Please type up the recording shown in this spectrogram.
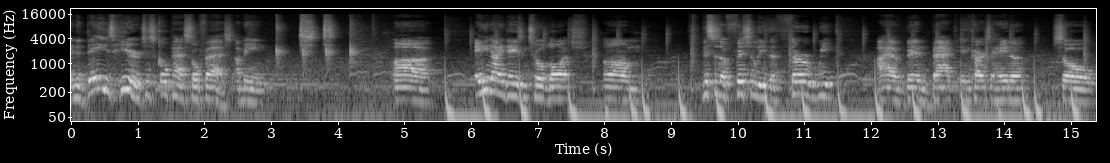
And the days here just go past so fast. I mean, uh, 89 days until launch. Um, this is officially the third week I have been back in Cartagena. So,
